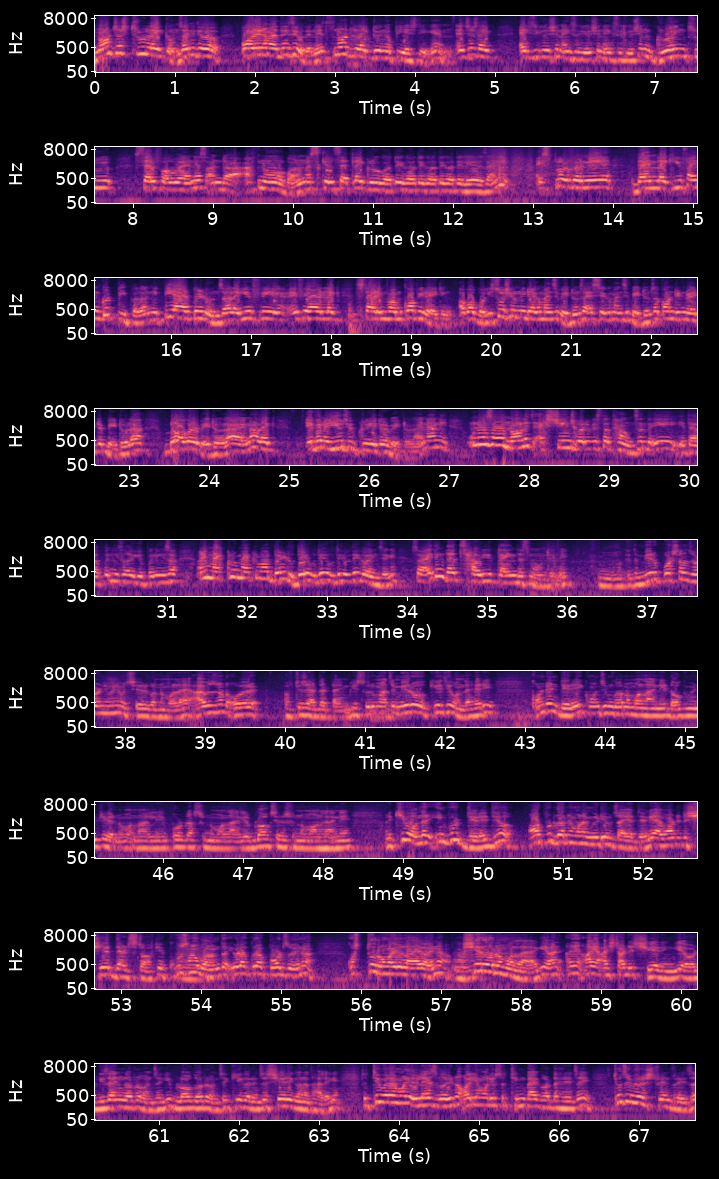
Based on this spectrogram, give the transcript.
not just through like हुन्छ नि त्यो पढेर मात्रै चाहिँ हुँदैन। It's not like doing a PhD क्या it's just like execution execution execution growing through self awareness अन्त आफ्नो भनौँ न स्किल सेटलाई ग्रो गर्दै गर्दै गर्दै गर्दै लिएर जाने एक्सप्लोर गर्ने then like you find good people अनि पिआर बिल्ड हुन्छ like if if you are like starting from copy writing अब भोलि सोसियल मिडियाको मान्छे भेट हुन्छ एसएको मान्छे भेट हुन्छ कन्टेन्ट राइटर भेट होला ब्लगर भेट होला होइन? Like even a YouTube creator भेट होला होइन अनि उनीहरूसँग नलेज एक्सचेन्ज गरेपछि त थाहा हुन्छ नि त ए यता पनि छ यो पनि छ। अनि म्याक्रो म्याक्रोमा बिल्ड हुँदै हुँदै हुँदै हुँदै गइन्छ कि? So I think that's how you climb this mountain है ओके त मेरो पर्सनल जर्नी पनि सेयर गर्नु मलाई I was not aware of this at the time कि सुरुमा चाहिँ मेरो के थियो भन्दाखेरि कन्टेन्ट धेरै कन्ज्युम गर्न मन लाग्ने डकुमेन्ट्री हेर्नु मन लाग्ने पोडकास्ट सुन्नु मन लाग्ने ब्लग्सहरू सुन्नु मन लाग्ने। अनि के भयो भन्दाखेरि इनपुट धेरै थियो आउटपुट गर्ने मलाई मिडियम चाहिएको थियो कि I wanted to share that stuff के कोसँग भनौँ त एउटा कुरा पढ्छु होइन कस्तो रमाइलो लाग्यो होइन। सेयर गर्न मन लाग्यो कि। अनि अनि आई आई स्टार्टेड सेयरिङ कि। अब डिजाइन गरेर हुन्छ कि ब्लग गरेर हुन्छ के गरेर हुन्छ सेयरिङ गर्न थालेँ कि। सो त्यो बेला मैले रियलाइज गरिनँ अहिले मैले यस्तो थिङ्क ब्याक गर्दाखेरि चाहिँ त्यो चाहिँ मेरो स्ट्रेन्थ रहेछ।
